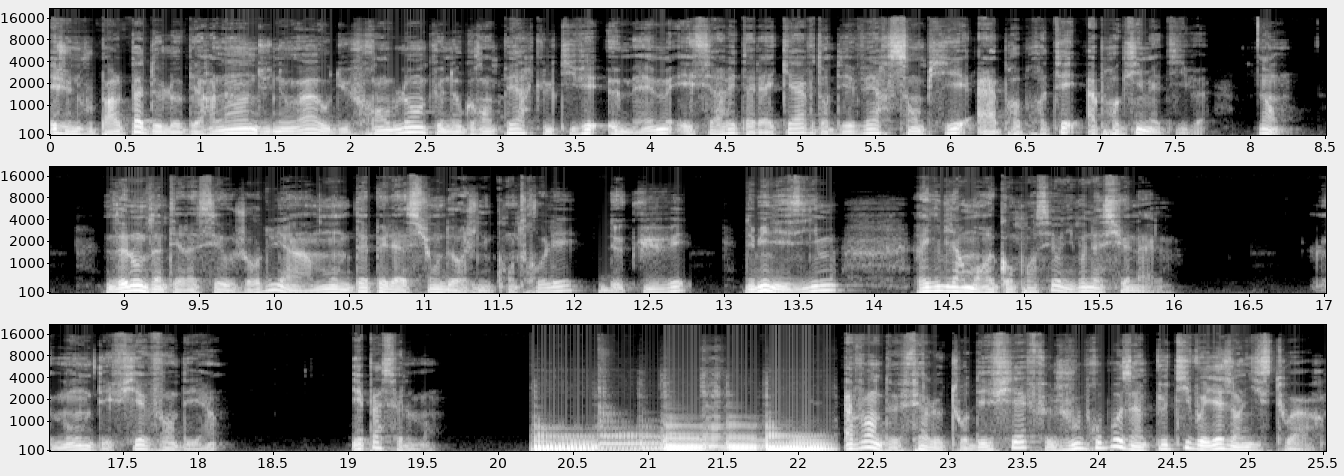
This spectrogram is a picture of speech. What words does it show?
Et je ne vous parle pas de l'Oberlin, du Noah ou du franc blanc que nos grands-pères cultivaient eux-mêmes et servaient à la cave dans des verres sans pied à la propreté approximative. Non. Nous allons nous intéresser aujourd'hui à un monde d'appellations d'origine contrôlée, de cuvées, de millésimes, régulièrement récompensés au niveau national. Le monde des fiefs vendéens, et pas seulement. Avant de faire le tour des fiefs, je vous propose un petit voyage dans l'histoire.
